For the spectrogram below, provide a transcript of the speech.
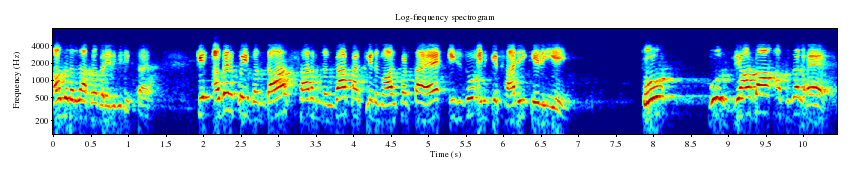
احمد رضا خان بریلوی لکھتا ہے کہ اگر کوئی بندہ سر ننگا کر کے نماز پڑھتا ہے عجز و انکساری کے لیے، تو وہ زیادہ افضل ہے۔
